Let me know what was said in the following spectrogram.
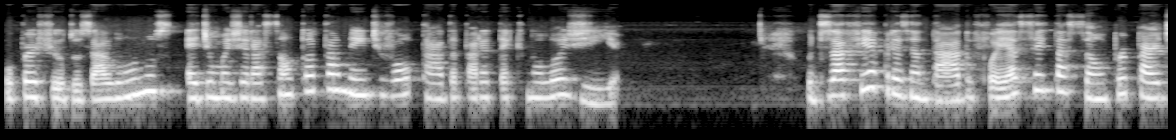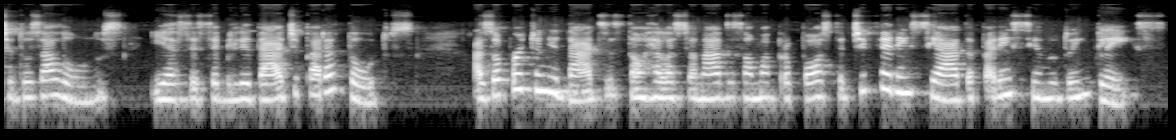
O perfil dos alunos é de uma geração totalmente voltada para a tecnologia. O desafio apresentado foi a aceitação por parte dos alunos e acessibilidade para todos. As oportunidades estão relacionadas a uma proposta diferenciada para ensino do inglês.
